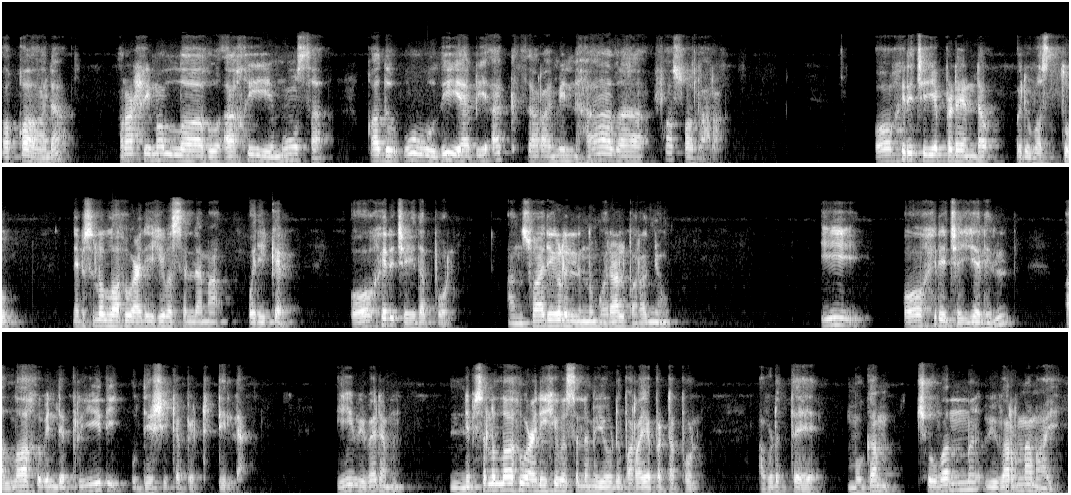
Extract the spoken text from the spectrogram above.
وقال റഹിമല്ലാഹു അഹി മൂസ قد ഊദിയ ബി അക്സറ മിൻ ഹാദ ഫസബറ ഓഹരി ചെയ്യപ്പെടേണ്ട ഒരു വസ്തു നബി സല്ലല്ലാഹു അലൈഹി വസല്ലമ ഒരിക്കൽ ഓഹരി ചെയ്തപ്പോൾ അൻസ്വാരികളിൽ നിന്നും ഒരാൾ പറഞ്ഞു ഈ ഓഹരി ചെയ്യലിൽ അള്ളാഹുവിന്റെ പ്രീതി ഉദ്ദേശിക്കപ്പെട്ടിട്ടില്ല. ഈ വിവരം നബ്സലല്ലാഹു അലിഹി വസല്ലമയോട് പറയപ്പെട്ടപ്പോൾ അവിടുത്തെ മുഖം ചുവന്ന് വിവർണമായി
